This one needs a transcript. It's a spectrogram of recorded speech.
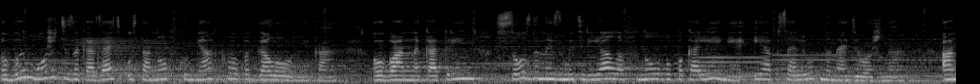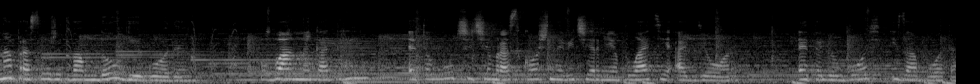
вы можете заказать установку мягкого подголовника. Ванна Катрин создана из материалов нового поколения и абсолютно надежна. Она прослужит вам долгие годы. Ванна Катрин – это лучше, чем роскошное вечернее платье от Dior. Это любовь и забота.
